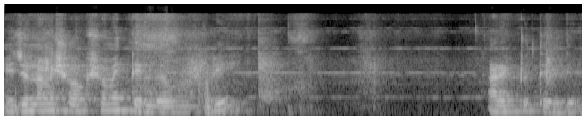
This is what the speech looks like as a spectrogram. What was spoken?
এই জন্য আমি সবসময় তেল ব্যবহার করি। আর একটু তেল দেব।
